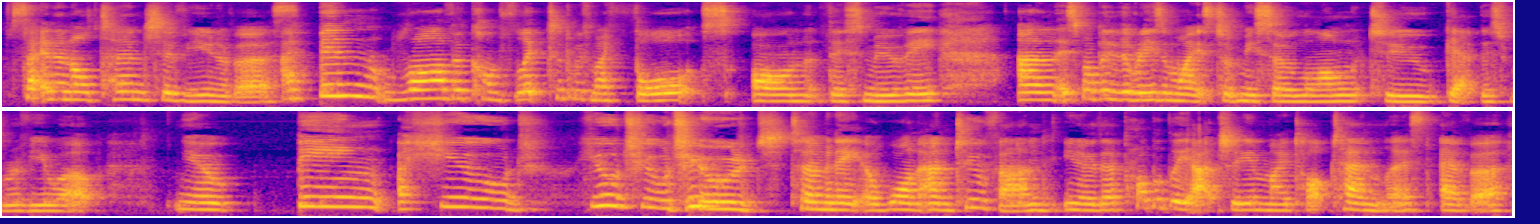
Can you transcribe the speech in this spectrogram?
set in an alternative universe. I've been rather conflicted with my thoughts on this movie and it's probably the reason why it's took me so long to get this review up. You know, being a huge, huge, huge, huge Terminator 1 and 2 fan, you know, they're probably actually in my top 10 list ever,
